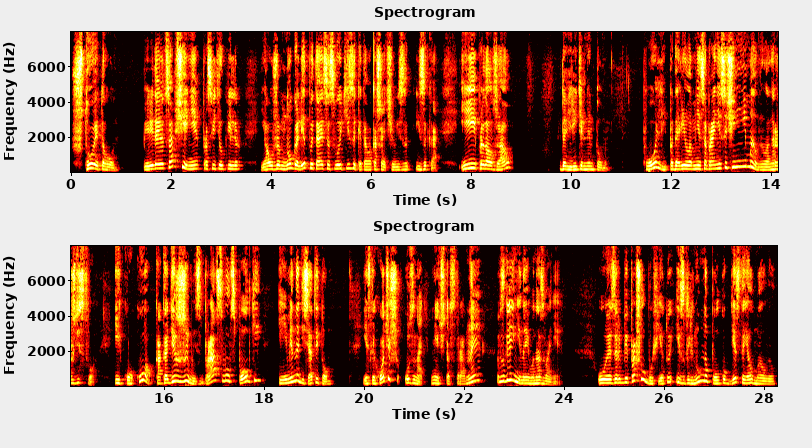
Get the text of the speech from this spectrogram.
«Что это он?» «Передает сообщение», – просветил Квиллер. «Я уже много лет пытаюсь освоить язык этого кошачьего языка». И продолжал доверительным тоном. «Полли подарила мне собрание сочинений Мелвилла на Рождество, и Коко, как одержимый, сбрасывал с полки именно десятый том. Если хочешь узнать нечто странное, взгляни на его название». Уэзерби прошел буфету и взглянул на полку, где стоял Мелвилл.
